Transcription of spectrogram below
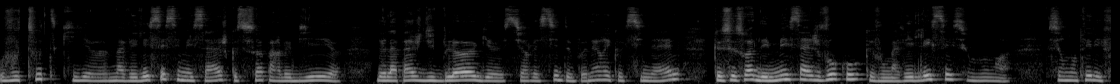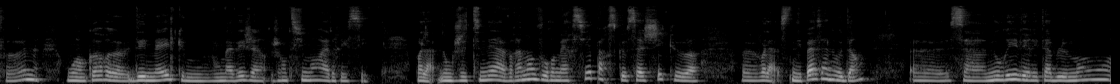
vous toutes qui euh, m'avez laissé ces messages, que ce soit par le biais euh, de la page du blog euh, sur le site de Bonheur et Coccinelle, que ce soit des messages vocaux que vous m'avez laissés sur mon, téléphone, ou encore des mails que vous m'avez gentiment adressés. Voilà, donc je tenais à vraiment vous remercier parce que sachez que voilà, ce n'est pas anodin, ça nourrit véritablement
